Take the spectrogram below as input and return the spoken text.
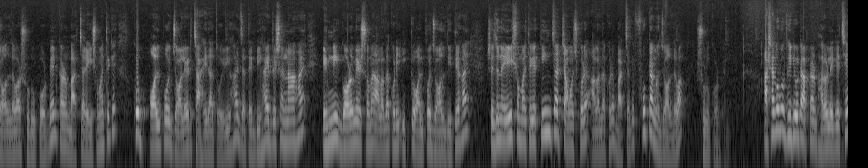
জল দেওয়া শুরু করবেন, কারণ বাচ্চার এই সময় থেকে খুব অল্প জলের চাহিদা তৈরি হয় যাতে ডিহাইড্রেশন না হয়। এমনি গরমের সময় আলাদা করে একটু অল্প জল দিতে হয়, সেজন্য এই সময় থেকে তিন চার চামচ করে আলাদা করে বাচ্চাকে ফোটানো জল দেওয়া শুরু করবেন। আশা করব ভিডিওটা আপনার ভালো লেগেছে।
